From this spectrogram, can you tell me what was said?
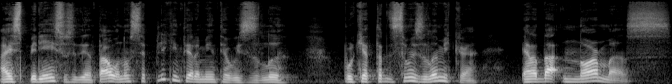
A experiência ocidental não se aplica inteiramente ao Islã, porque a tradição islâmica ela dá normas,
